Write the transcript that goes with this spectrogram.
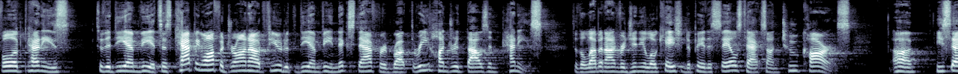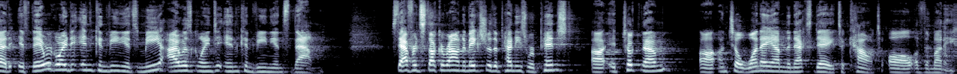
full of pennies to the DMV. It says, capping off a drawn out feud with the DMV, Nick Stafford brought 300,000 pennies to the Lebanon, Virginia location to pay the sales tax on two cars. Uh, he said, if they were going to inconvenience me, I was going to inconvenience them. Stafford stuck around to make sure the pennies were pinched. Uh, it took them uh, until 1 a.m. the next day to count all of the money.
